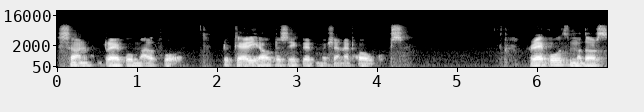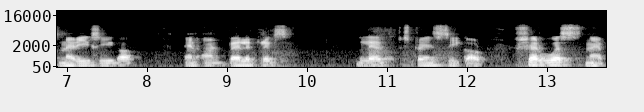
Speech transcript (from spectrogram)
son Draco Malfoy to carry out a secret mission at Hogwarts. Draco's mother Narcissa and Aunt Bellatrix Lestrange seek out Severus Snape,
